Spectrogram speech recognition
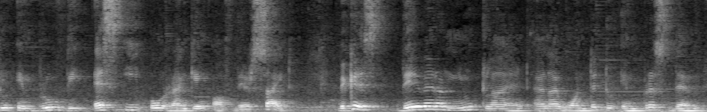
to improve the SEO ranking of their site because they were a new client and I wanted to impress them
